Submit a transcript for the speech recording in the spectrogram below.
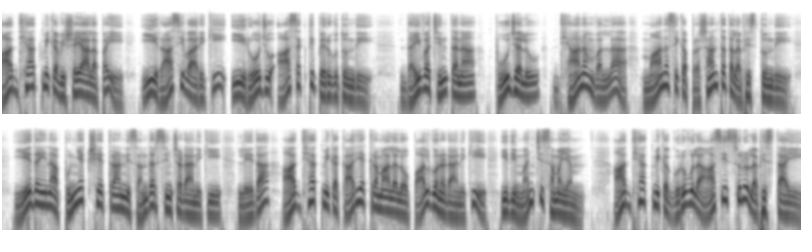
ఆధ్యాత్మిక విషయాలపై ఈ రాశివారికి ఈ రోజు ఆసక్తి పెరుగుతుంది. దైవచింతన పూజలు ధ్యానం వల్ల మానసిక ప్రశాంతత లభిస్తుంది. ఏదైనా పుణ్యక్షేత్రాన్ని సందర్శించడానికి లేదా ఆధ్యాత్మిక కార్యక్రమాలలో పాల్గొనడానికి ఇది మంచి సమయం. ఆధ్యాత్మిక గురువుల ఆశీస్సులు లభిస్తాయి.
